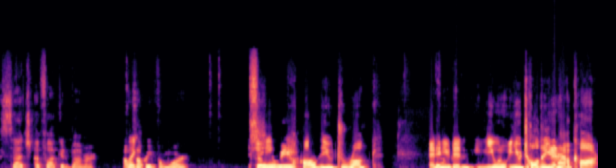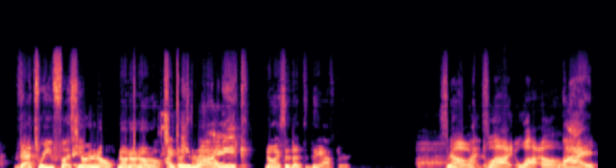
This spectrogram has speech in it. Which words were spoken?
such a fucking bummer. I was Like- hoping for more. So she were we. called you drunk, and, And- you didn't. You you told her you didn't have a car. That's where you fussy. No, no, no, no, no, no, no. I, I said that, right? no, I said that the day after. So no, what? why? Why? Oh, Why?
